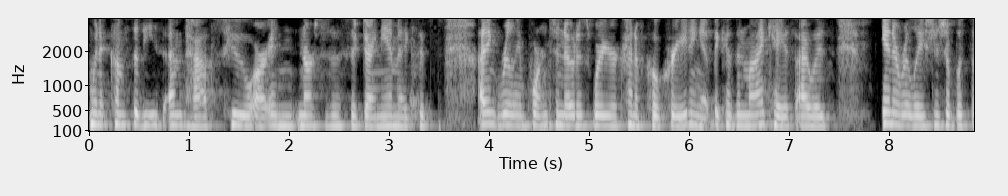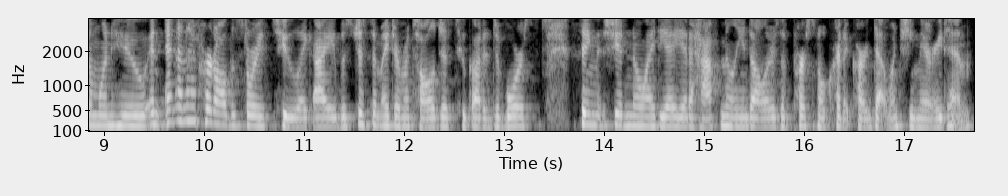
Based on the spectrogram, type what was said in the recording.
when it comes to these empaths who are in narcissistic dynamics, it's, I think, really important to notice where you're kind of co creating it. Because in my case, I was in a relationship with someone who, and, and, and I've heard all the stories too. Like, I was just at my dermatologist who got a divorce saying that she had no idea he had a half million dollars of personal credit card debt when she married him.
